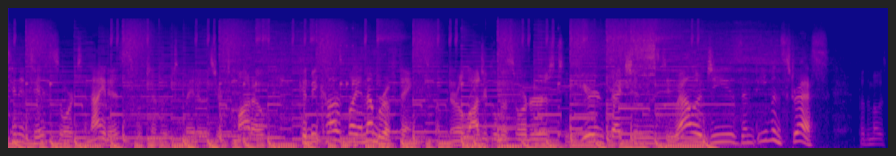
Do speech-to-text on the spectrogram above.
tinnitus or tinnitus, whichever tomato is your tomato, can be caused by a number of things, from neurological disorders to ear infections to allergies and even stress. But the most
